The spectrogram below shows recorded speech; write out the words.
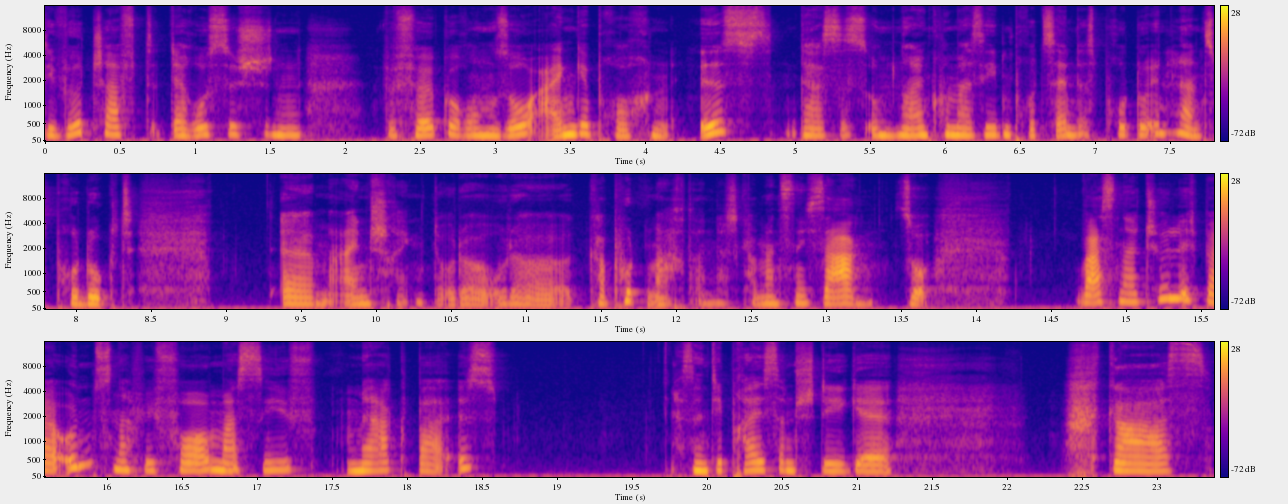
die Wirtschaft der russischen Bevölkerung so eingebrochen ist, dass es um 9,7 Prozent des Bruttoinlandsprodukts ähm, einschränkt oder, oder kaputt macht. Anders kann man es nicht sagen. So. Was natürlich bei uns nach wie vor massiv merkbar ist, sind die Preisanstiege, Gas,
